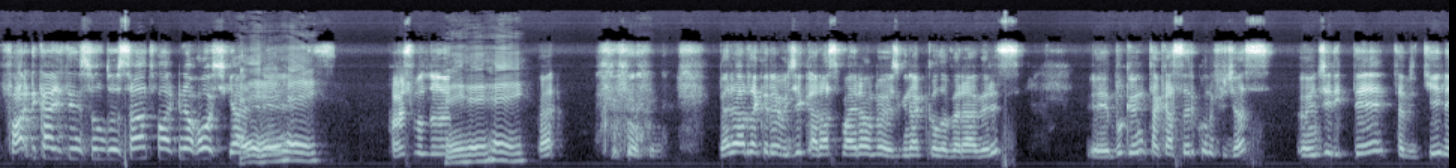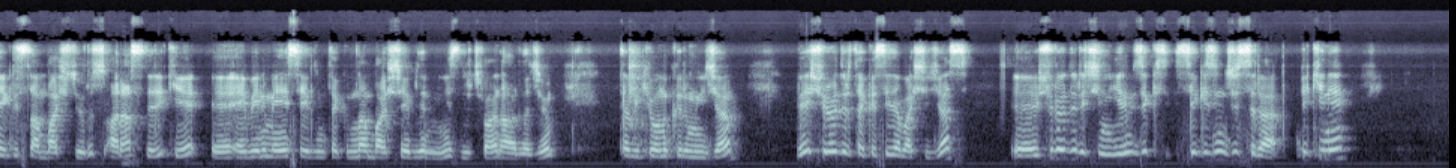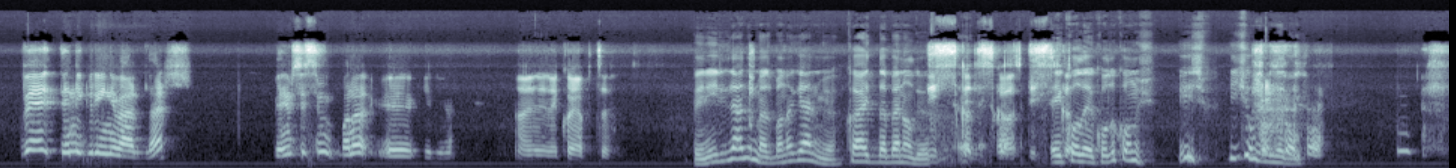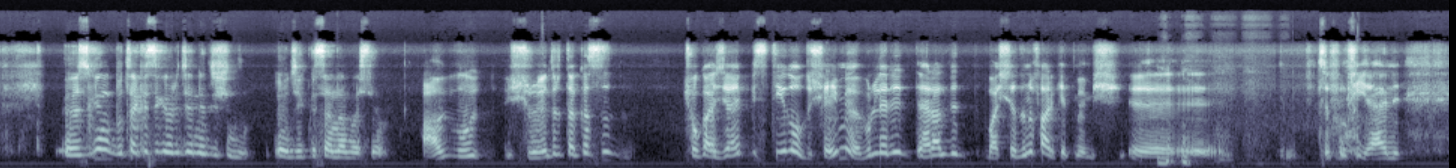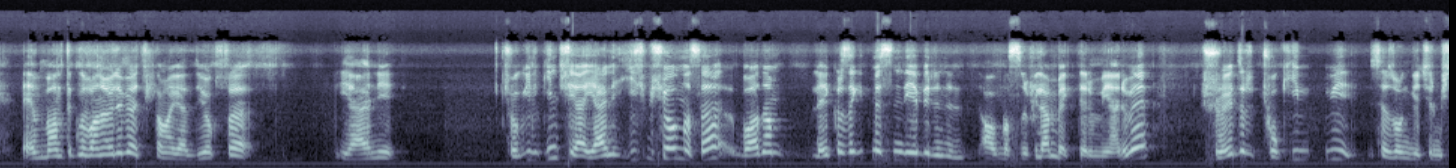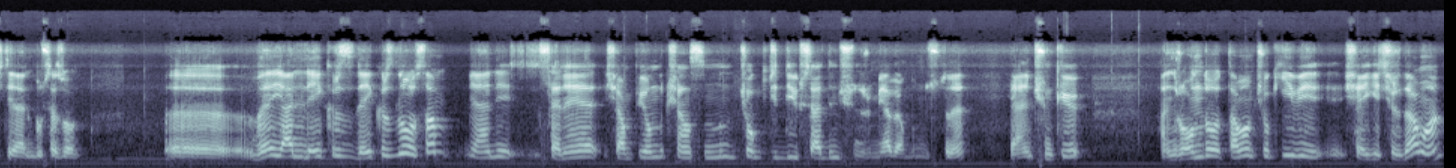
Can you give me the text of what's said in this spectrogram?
Farklı kalitenin sunduğu saat farkına hoş geldiniz. Hey hey hey. Hoş bulduk. Hey hey hey. Ben, ben Arda Karaböcek, Aras Bayram ve Özgün Akkol'la beraberiz. Ee, bugün takasları konuşacağız. Öncelikle tabii ki Lakers'tan başlıyoruz. Aras dedi ki e, benim en sevdiğim takımdan başlayabilir miyiz? Lütfen Arda'cığım. Tabii ki onu kırmayacağım. Ve Schroeder takasıyla başlayacağız. E, Schroeder için 28. sıra pikini ve Danny Green'i verdiler. Benim sesim bana e, geliyor. Aynen Eko yaptı. Beni ilgilendirmez bana gelmiyor. Kaydı da ben alıyorum. Disko disko disko. Ekolu ekolu konuş. Hiç hiç umurumda değil. Özgün bu takası görünce ne düşündün? Öncelikle senden başlayalım. Abi bu Schroeder takası çok acayip bir stil oldu. Şey mi? Öbürleri herhalde başladığını fark etmemiş. Ee, yani en mantıklı bana öyle bir açıklama geldi. Yoksa yani çok ilginç ya. Yani hiçbir şey olmasa bu adam Lakers'a gitmesin diye birinin almasını filan beklerim yani ve Schroeder çok iyi bir sezon geçirmişti yani bu sezon. Ee, ve yani Lakers Lakers'lı olsam yani seneye şampiyonluk şansımın çok ciddi yükseldiğini düşünürüm ya ben bunun üstüne. Yani çünkü hani Rondo tamam çok iyi bir şey geçirdi ama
